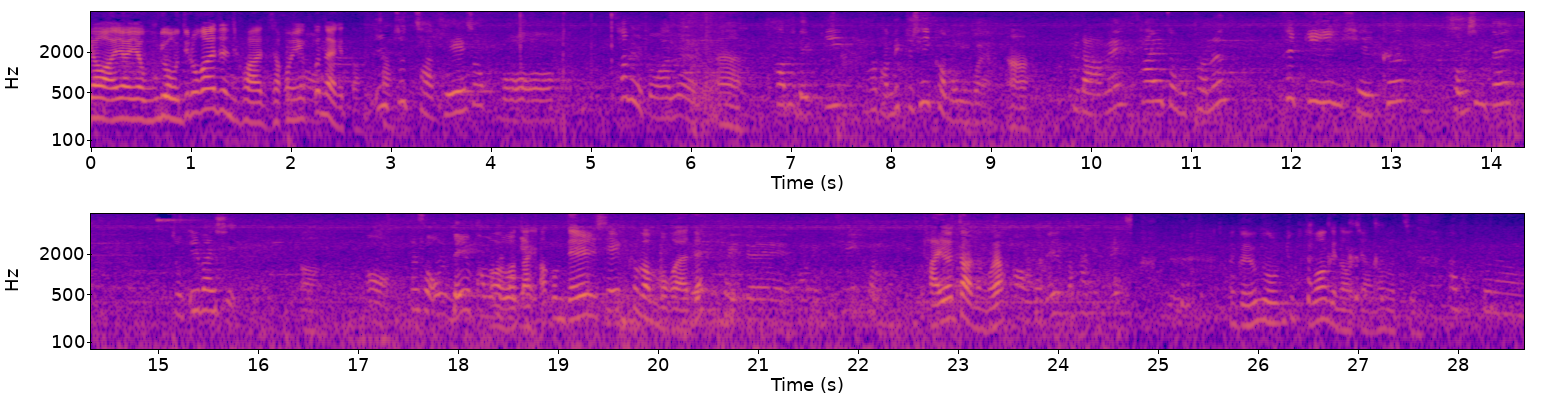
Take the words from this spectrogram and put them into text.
야 야 야 우리 어디로 가야 되는지 봐야지. 잠깐만 이거 끝나야겠다. 자, 1주차 계속 뭐 3일 동안은 응, 하루 4끼 단백질 쉐이커 먹는 거야. 어. 그 다음에 4일 전부터는 3끼 쉐이크, 점심 때 좀 일반식. 어. 어. 그래서 오늘 내일 밤을 어, 맞다. 아, 그럼 내일 쉐이크만 먹어야 돼? 그 이제 어, 네, 쉐이커. 다이어트 하는 거야? 어, 나 내일도 하겠네. 그러니까 여기 엄청 부하게 나오지 않아, 맞지? 아 부끄러워.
